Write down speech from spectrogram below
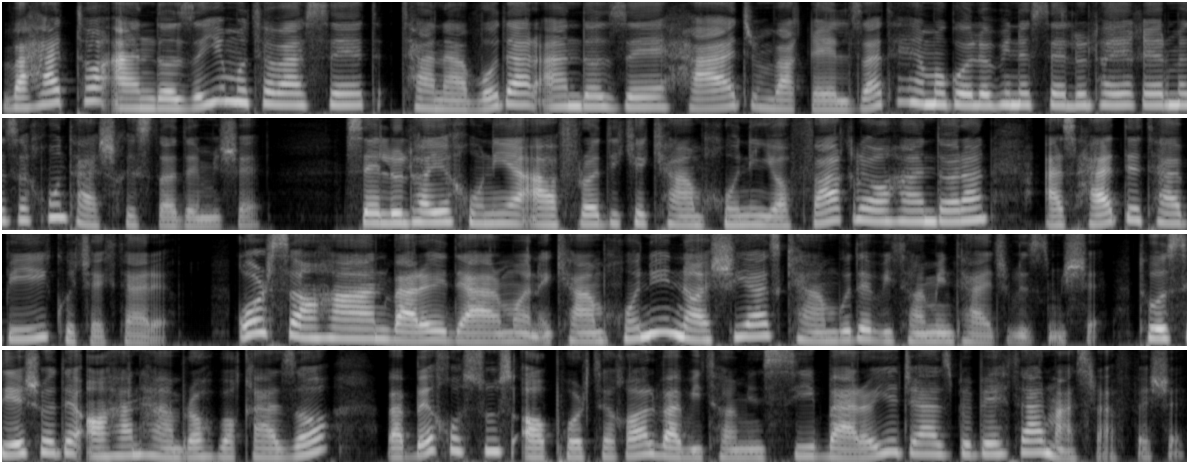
و حتی اندازه متوسط، تنوع در اندازه، حجم و غلظت هموگلوبین های قرمز خون تشخیص داده میشه. سلول های خونی افرادی که کمخونی یا فقر آهن دارن از حد طبیعی کوچکتره. قرص آهن برای درمان کمخونی ناشی از کمبود ویتامین تجویز میشه. توصیه شده آهن همراه با غذا و به خصوص آب پرتقال و ویتامین C برای جذب بهتر مصرف بشه.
